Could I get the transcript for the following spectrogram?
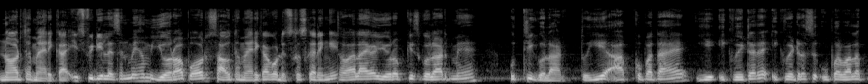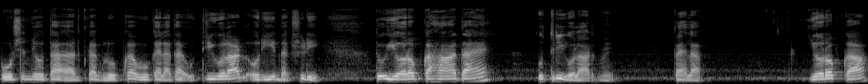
नॉर्थ अमेरिका। इस वीडियो लेसन में हम यूरोप और साउथ अमेरिका को डिस्कस करेंगे। सवाल आएगा, यूरोप किस गोलार्ध में है? उत्तरी गोलार्ध। तो ये आपको पता है, ये इक्वेटर है। इक्वेटर से ऊपर वाला पोर्शन जो होता है अर्थ का, ग्लोब का, वो कहलाता है उत्तरी गोलार्ध और ये दक्षिणी। तो यूरोप कहाँ आता है? उत्तरी गोलार्ध में। पहला, यूरोप का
